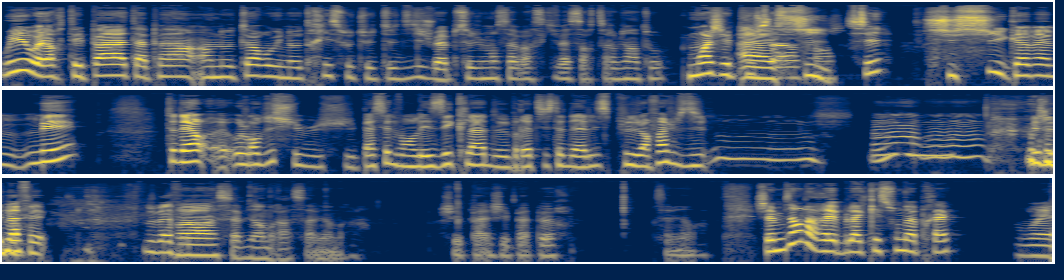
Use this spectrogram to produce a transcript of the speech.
Oui, ou alors t'es pas t'as pas un auteur ou une autrice où tu te dis je vais absolument savoir ce qui va sortir bientôt. Moi j'ai plus euh, ça. Si. si. Si si quand même, mais d'ailleurs aujourd'hui je suis je suis passée devant les éclats de Bret Easton Alice plusieurs fois, je me suis dit mmh, mmh, mmh, mais je l'ai pas fait. Je l'ai pas fait. Oh, ça viendra, ça viendra. J'ai pas j'ai pas peur. Ça viendra. J'aime bien la, la question d'après. Ouais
